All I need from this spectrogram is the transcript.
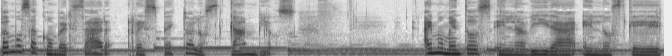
vamos a conversar respecto a los cambios. Hay momentos en la vida en los que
